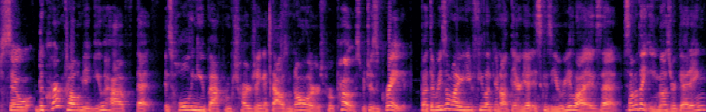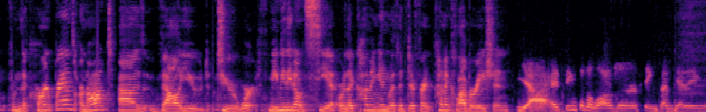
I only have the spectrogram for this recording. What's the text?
So the current problem that you have that is holding you back from charging $1,000 per post, which is great. But the reason why you feel like you're not there yet is because you realize that some of the emails you're getting from the current brands are not as valued to your worth. Maybe they don't see it or they're coming in with a different kind of collaboration. yeah, I think that a lot of the things I'm getting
